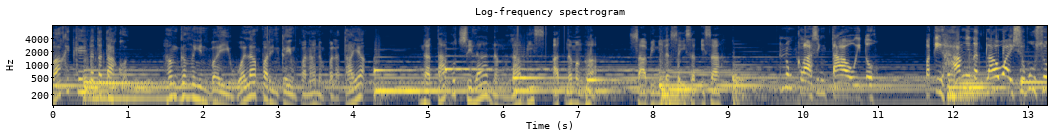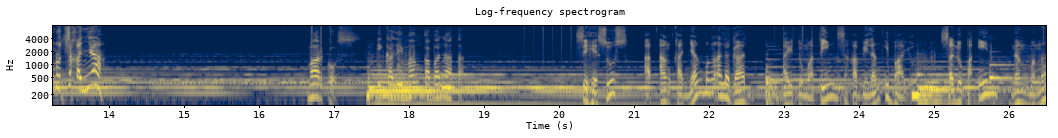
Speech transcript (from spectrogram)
Bakit kayo natatakot? Hanggang ngayon ba'y wala pa rin kayong pananampalataya? natakot sila ng labis at namangha. Sabi nila sa isa't isa, Anong klasing tao ito? Pati hangin at lawa ay sumusunod sa kanya. Marcos, ikalimang kabanata. Si Jesus at ang kanyang mga alagad ay dumating sa kabilang ibayo sa lupain ng mga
